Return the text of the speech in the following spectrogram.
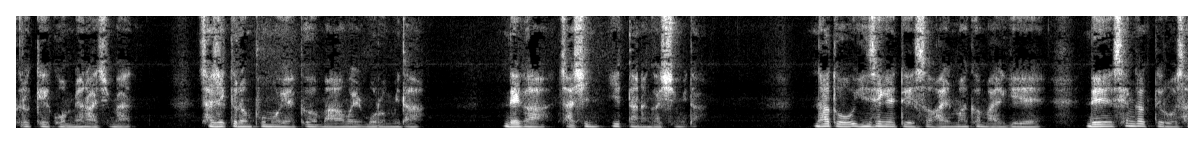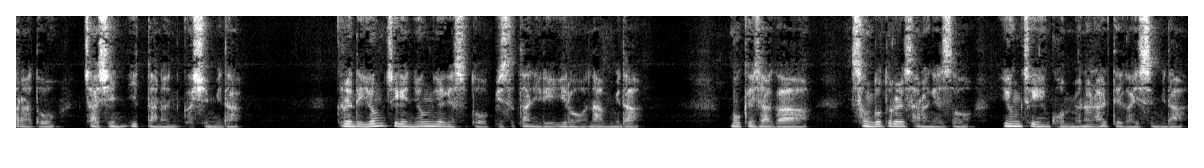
그렇게 권면하지만 자식들은 부모의 그 마음을 모릅니다. 내가 자신 있다는 것입니다. 나도 인생에 대해서 알 만큼 알기에 내 생각대로 살아도 자신 있다는 것입니다. 그런데 영적인 영역에서도 비슷한 일이 일어납니다. 목회자가 성도들을 사랑해서 영적인 권면을 할 때가 있습니다.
